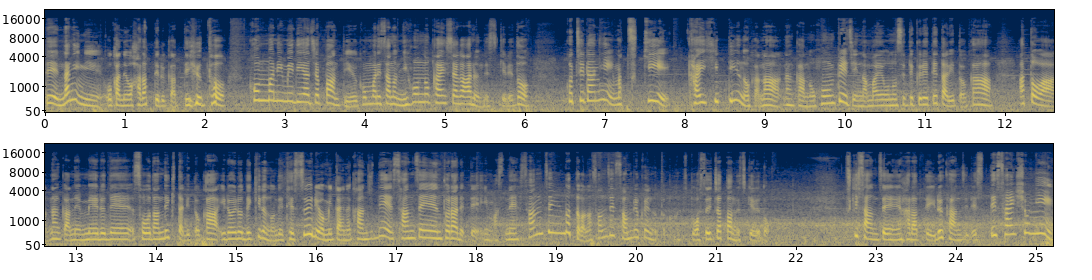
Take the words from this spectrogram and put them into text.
で何にお金を払ってるかっていうとこんまりメディアジャパンっていうこんまりさんの日本の会社があるんですけれどこちらに、ま月会費っていうのかななんかあのホームページに名前を載せてくれてたりとかあとはなんかねメールで相談できたりとかいろいろできるので手数料みたいな感じで3000円取られていますね。3000円だったかな？3300円だったかな？ちょっと忘れちゃったんですけれど。月3000円払っている感じです。で最初に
